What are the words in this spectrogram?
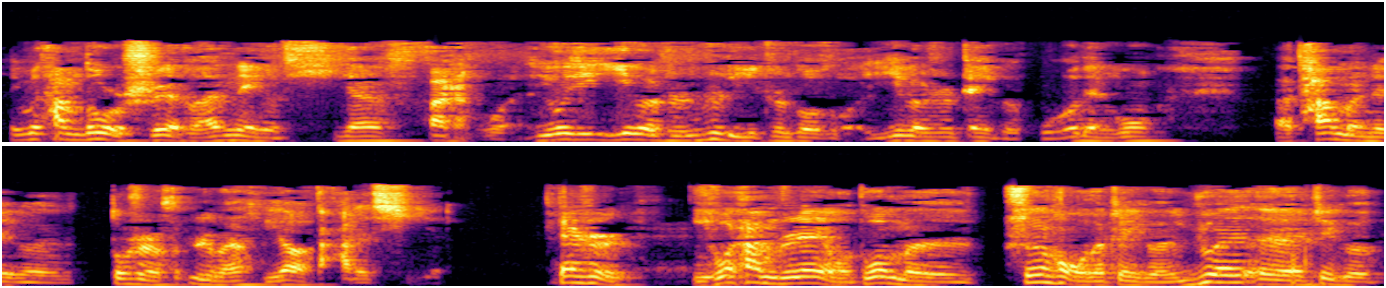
因为他们都是实业团那个期间发展过的。尤其一个是日立制作所，一个是这个谷歌电工，呃，他们这个都是日本比较大的企业。但是你说他们之间有多么深厚的这个渊呃这个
